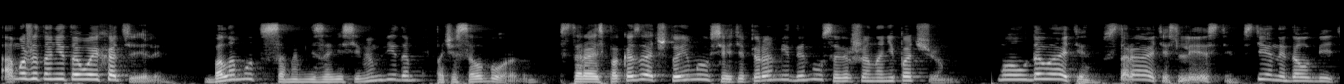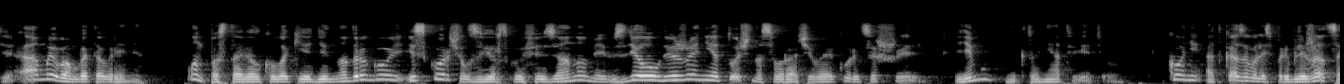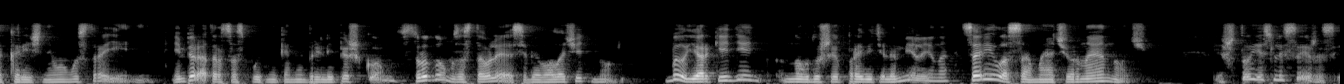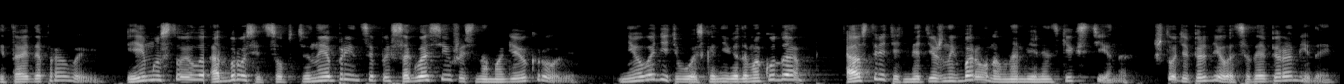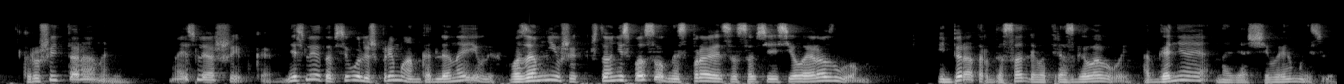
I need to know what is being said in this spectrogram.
А может, они того и хотели. Баламут с самым независимым видом почесал бороду, стараясь показать, что ему все эти пирамиды ну совершенно нипочем. Мол, давайте, старайтесь, лезьте, стены долбите, а мы вам в это время. Он поставил кулаки один на другой и скорчил зверскую физиономию, сделал движение, точно сворачивая курицы шеи. Ему никто не ответил. Кони отказывались приближаться к коричневому строению. Император со спутниками брели пешком, с трудом заставляя себя волочить ноги. Был яркий день, но в душе правителя Мельина царила самая черная ночь. И что если Сэжис и Тайда правы, и ему стоило отбросить собственные принципы, согласившись на магию крови? Не уводить войско неведомо куда, а встретить мятежных баронов на Мелинских стенах. Что теперь делать с этой пирамидой? Крушить таранами? А если ошибка? Если это всего лишь приманка для наивных, возомнивших, что они способны справиться со всей силой разлома? Император досадливо тряс головой, отгоняя навязчивые мысли.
